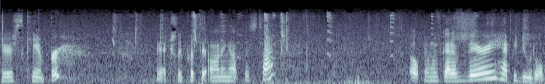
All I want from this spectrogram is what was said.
Here's the camper. We actually put the awning up this time. Oh, and we've got a very happy doodle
